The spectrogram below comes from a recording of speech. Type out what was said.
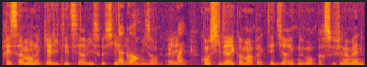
récemment. La qualité de service aussi, elle, est considérée comme impactée directement par ce phénomène.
